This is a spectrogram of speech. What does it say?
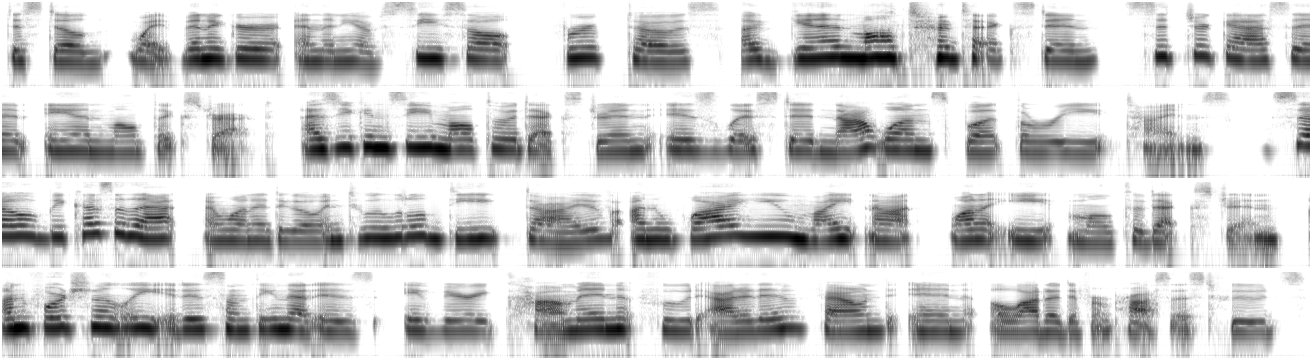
distilled white vinegar, and then you have sea salt, fructose, again maltodextrin, citric acid, and malt extract. As you can see, maltodextrin is listed not once but three times. So, because of that, I wanted to go into a little deep dive on why you might not want to eat maltodextrin. Unfortunately, it is something that is a very common food additive found in a lot of different processed foods.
